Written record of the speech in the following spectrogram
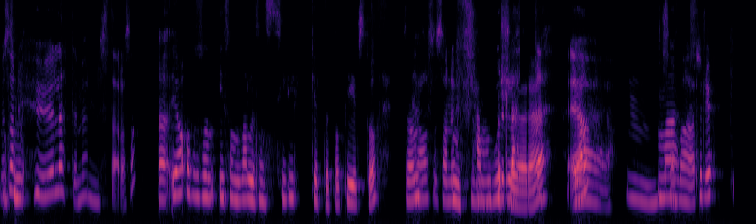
Med som- sånn hølete mønster og sånn. Eh, Ja, altså sånn, i sånn veldig sånn silkete papirstoff. Sånn. Ja, så sånne Sånn kjempeskjøre. Ja, ja, ja. Mm, med trykk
